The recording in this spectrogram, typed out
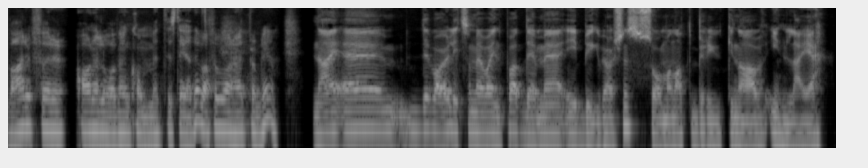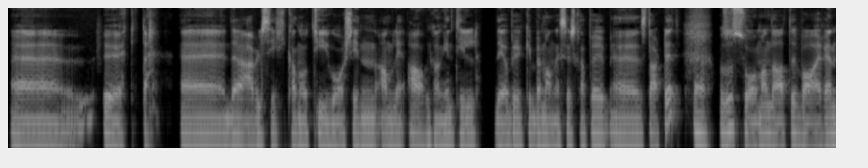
hvorfor har loven kommet til stedet? Hvorfor var det et problem? Nei, eh, det var jo litt som jeg var inne på, at det med i byggebransjen så man at bruken av innleie eh, økte. Det er vel ca. 20 år siden adgangen til det å bruke bemanningsselskaper eh, startet. Ja. Og så så man da at det var en,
